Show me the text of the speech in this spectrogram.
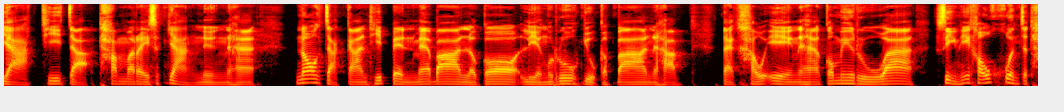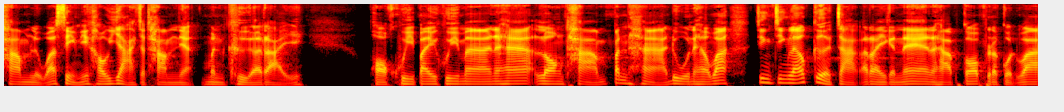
อยากที่จะทำอะไรสักอย่างหนึ่งนะฮะนอกจากการที่เป็นแม่บ้านแล้วก็เลี้ยงลูกอยู่กับบ้านนะครับ แต่เขาเองนะฮะก็ไม่รู้ว่าสิ่งที่เขาควรจะทำหรือว่าสิ่งที่เขาอยากจะทำเนี่ยมันคืออะไร พอคุยไปคุยมานะฮะลองถามปัญหาดูนะฮะว่าจริง ๆ แล้วเกิดจากอะไรกันแน่นะครับ ก็ปรากฏว่า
